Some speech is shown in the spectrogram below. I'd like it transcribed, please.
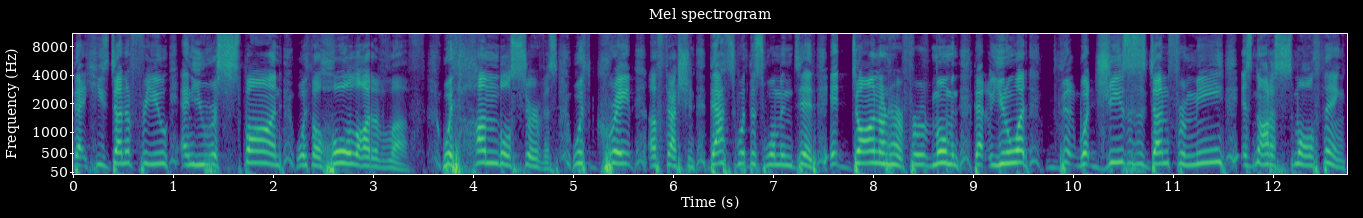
that He's done it for you and you respond with a whole lot of love, with humble service, with great affection. That's what this woman did. It dawned on her for a moment that, you know what? What Jesus has done for me is not a small thing.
